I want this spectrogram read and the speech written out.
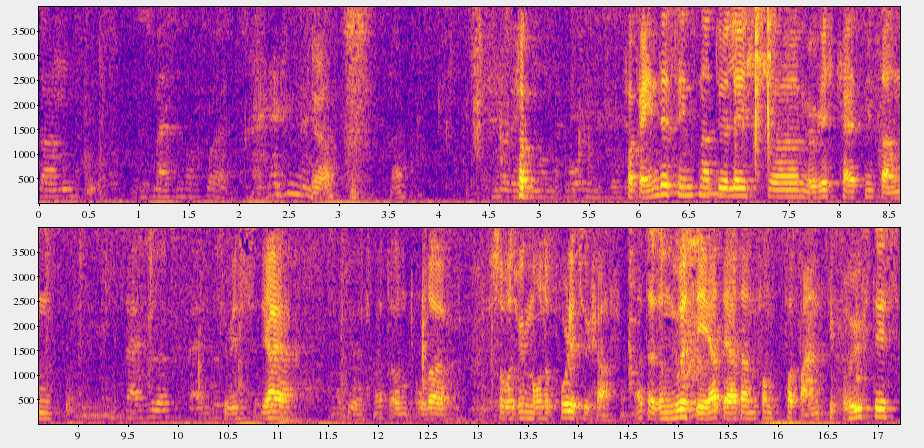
dann das ist meistens auch teuer. Ja. Wir Ver-. Verbände sind natürlich äh, Möglichkeiten, dann das gewiss, ja, ja, nicht? Und, oder sowas wie Monopole zu schaffen. Nicht? Also nur der, der dann vom Verband geprüft ist,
